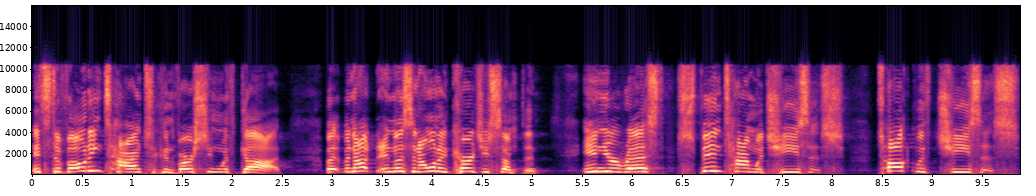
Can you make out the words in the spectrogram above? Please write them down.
It's devoting time to conversing with God. But, but not, and listen, I want to encourage you something. In your rest, spend time with Jesus. Talk with Jesus,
